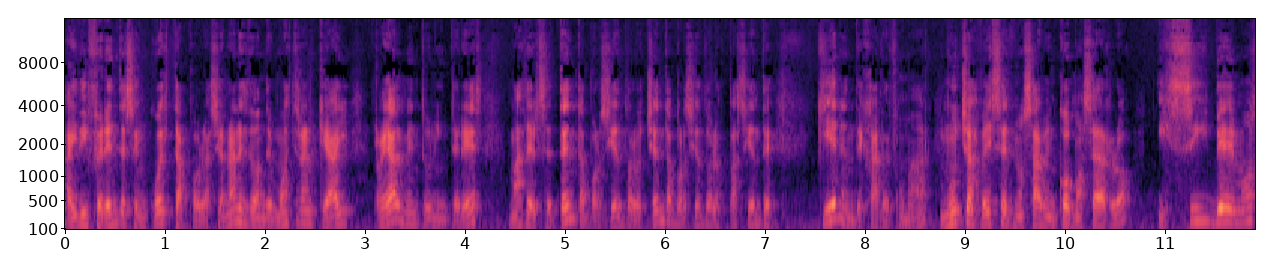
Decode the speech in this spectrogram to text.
hay diferentes encuestas poblacionales donde muestran que hay realmente un interés, más del 70%, el 80% de los pacientes quieren dejar de fumar, muchas veces no saben cómo hacerlo y sí vemos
